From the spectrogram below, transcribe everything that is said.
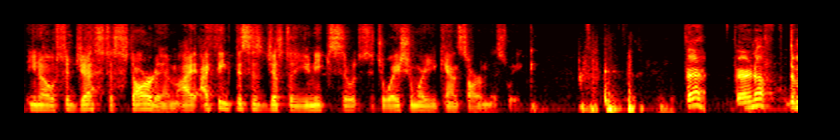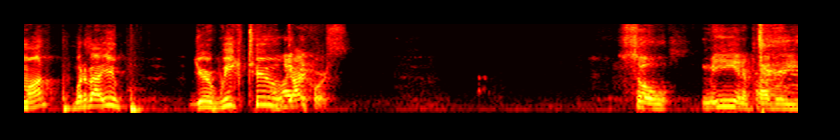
you know, suggest to start him. I I think this is just a unique situation where you can't start him this week. Fair, fair enough. Demond, what about you? Your week two like dark it. horse. So me and probably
